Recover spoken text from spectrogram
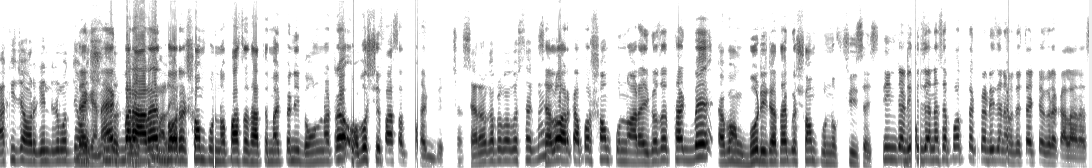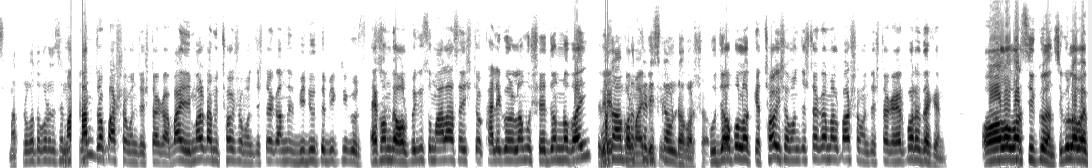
পাকিজা অর্গেন্ডের মধ্যে দেখেন সুন্দর একবার আড়াই বরের সম্পূর্ণ পাঁচ হাত হাতে মাইপে নিবে। অন্যটা অবশ্যই পাঁচ হাত থাকবে। আচ্ছা কাপড় কাগজ থাকবে? সালোয়ার কাপড় সম্পূর্ণ আড়াই গজের থাকবে এবং বডিটা থাকবে সম্পূর্ণ ফ্রি সাইজ তিনটা ডিজাইন আছে প্রত্যেকটা ডিজাইনের মধ্যে চারটা করে কালার আছে। মাত্র কত করে দিচ্ছেন মাত্র পাঁচশো পঞ্চাশ টাকা। ভাই এই মালটা আমি ছয়শো পঞ্চাশ টাকা আপনার ভিডিওতে বিক্রি করছি। এখন ভাই অল্প কিছু মাল আছে স্টক খালি করলাম ভাই রেট কমাই দিছি। ডিসকাউন্ট পূজা উপলক্ষে ছয়শো পঞ্চাশ টাকার মাল পাঁচশো পঞ্চাশ টাকা। এরপরে দেখেন অল ওভার সিকোয়েন্স এগুলো ভাই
